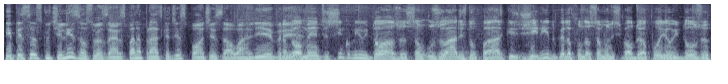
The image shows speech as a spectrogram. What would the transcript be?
e pessoas que utilizam suas áreas para a prática de esportes ao ar livre. Atualmente, 5 mil idosos são usuários do parque, gerido pela Fundação Municipal do Apoio ao Idoso,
